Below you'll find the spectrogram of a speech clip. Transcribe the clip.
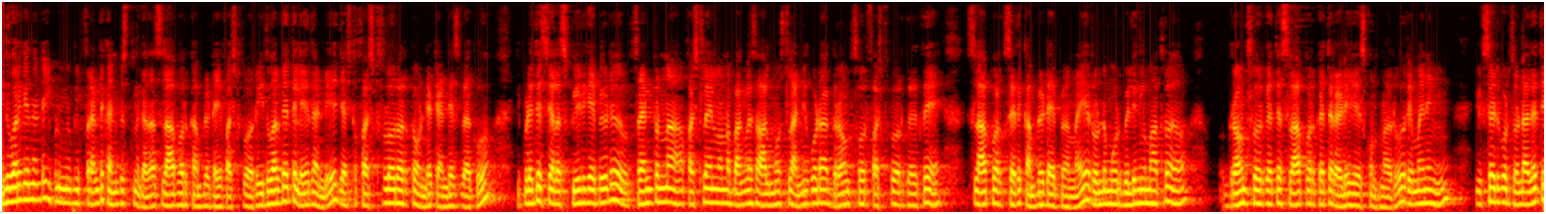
ఇదివరకు ఏంటంటే ఇప్పుడు మీకు ఫ్రంట్ కనిపిస్తుంది కదా స్లాబ్ వర్క్ కంప్లీట్ అయ్యి ఫస్ట్ ఫ్లోర్. ఇది వరకు అయితే లేదండి జస్ట్ ఫస్ట్ ఫ్లోర్ వరకు ఉండే టెన్ డేస్ బ్యాక్. ఇప్పుడైతే చాలా స్పీడ్గా అయిపోయి ఫ్రంట్ ఉన్న ఫస్ట్ లైన్లో ఉన్న బంగ్లాస్ ఆల్మోస్ట్ అన్నీ కూడా గ్రౌండ్ ఫ్లోర్ ఫస్ట్ ఫ్లోర్ అయితే స్లాబ్ వర్క్స్ అయితే కంప్లీట్ అయిపోయి ఉన్నాయి. రెండు మూడు బిల్డింగ్లు మాత్రం గ్రౌండ్ ఫ్లోర్కి అయితే స్లాబ్ వర్క్ అయితే రెడీ చేసుకుంటున్నారు. రిమైనింగ్ ఇటు సైడ్ కూడా చూడండి. అదైతే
